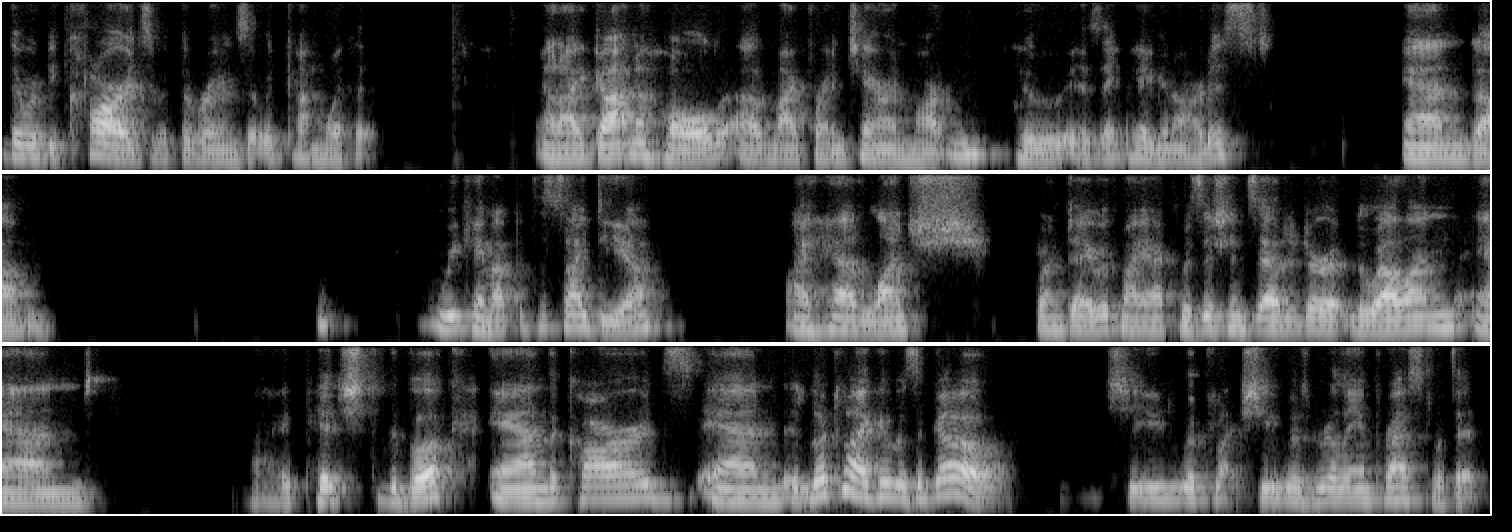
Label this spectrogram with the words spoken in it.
there would be cards with the runes that would come with it. And I'd gotten a hold of my friend Taryn Martin, who is a pagan artist. And um, we came up with this idea. I had lunch one day with my acquisitions editor at Llewellyn and I pitched the book and the cards and it looked like it was a go. She looked like she was really impressed with it.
